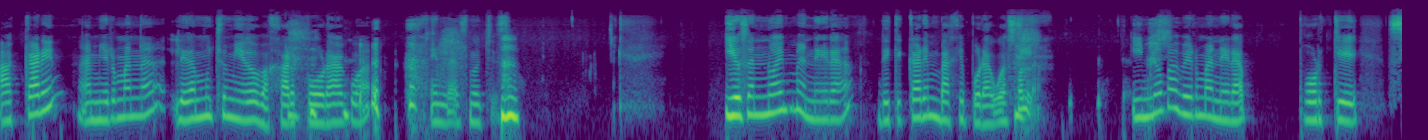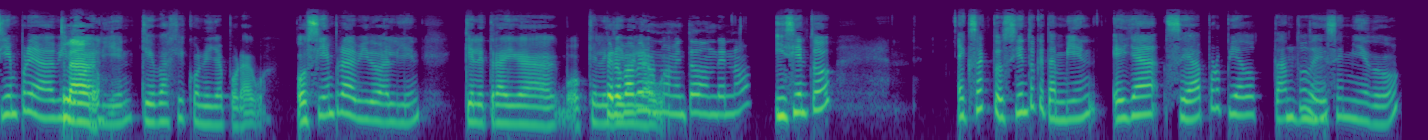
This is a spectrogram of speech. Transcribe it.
a Karen, a mi hermana, le da mucho miedo bajar por agua en las noches. Y o sea, no hay manera de que Karen baje por agua sola y no va a haber manera porque siempre ha habido alguien que baje con ella por agua o siempre ha habido alguien que le traiga o que le Pero va a haber un momento donde no. Y siento Exacto, siento que también ella se ha apropiado tanto de ese miedo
